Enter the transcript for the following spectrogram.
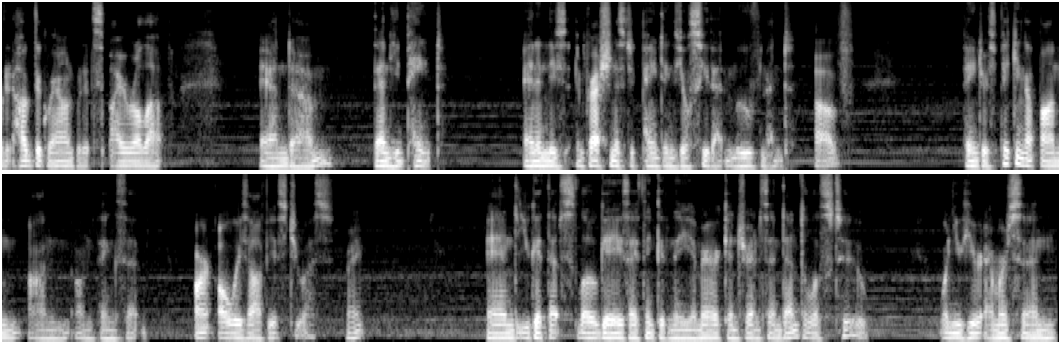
Would it hug the ground? Would it spiral up? And um, then he'd paint. And in these impressionistic paintings, you'll see that movement of painters picking up on, on, on things that aren't always obvious to us, right? And you get that slow gaze, I think, in the American Transcendentalists too. When you hear Emerson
